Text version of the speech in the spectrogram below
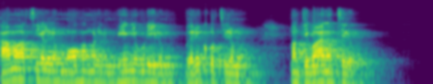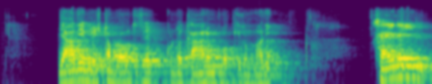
കാമാർത്ഥികളിലും മോഹങ്ങളിലും വീഞ്ഞുകുടിയിലും വെറുക്കൂത്തിലും മദ്യപാനത്തിലും ജാതിയുടെ ഇഷ്ടം പ്രവർത്തിച്ച് കൊണ്ട് കാലം പോക്കിയതും മതി. ചൈനയിൽ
